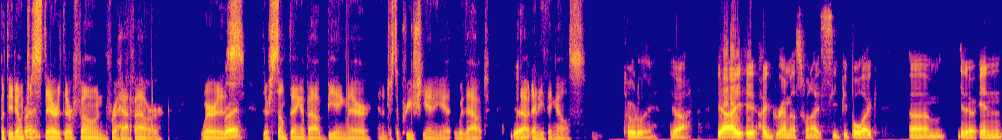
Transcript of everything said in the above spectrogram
but they don't right. just stare at their phone for a half hour. Whereas right. there's something about being there and just appreciating it without yeah. without anything else. Totally. Yeah. Yeah. I, it, I grimace when I see people like, um, you know, in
